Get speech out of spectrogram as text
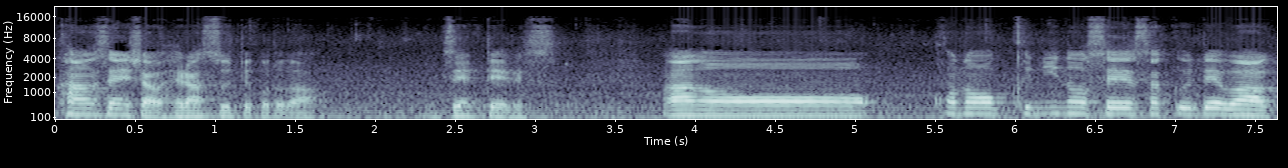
ー、感染者を減らすということが前提です。あのー、この国の政策では、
